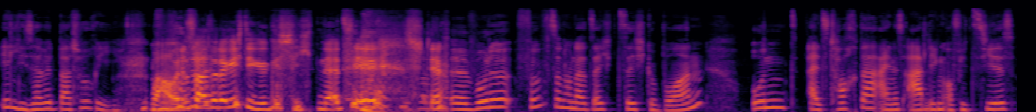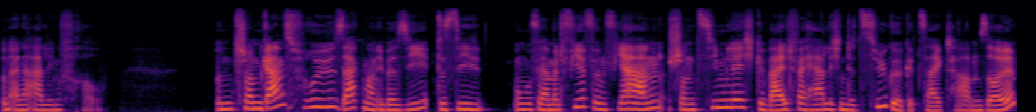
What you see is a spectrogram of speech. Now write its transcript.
Elisabeth Bathory. Wow, das war so eine richtige Geschichtenerzählstimme. äh, wurde 1560 geboren und als Tochter eines adligen Offiziers und einer adligen Frau. Und schon ganz früh sagt man über sie, dass sie ungefähr mit vier, fünf Jahren schon ziemlich gewaltverherrlichende Züge gezeigt haben soll.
